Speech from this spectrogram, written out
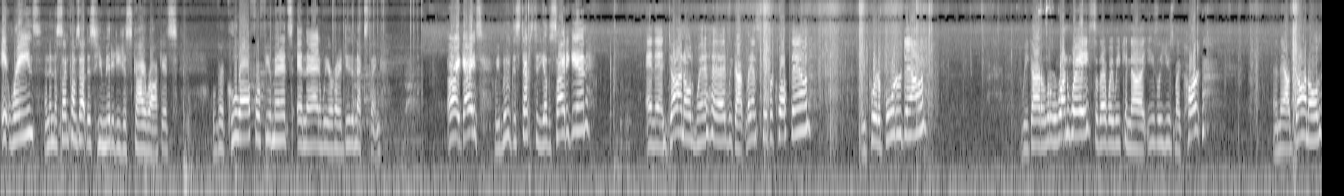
it rains and then the sun comes out, this humidity just skyrockets. We're gonna cool off for a few minutes and then we are gonna do the next thing. All right, guys, we moved the steps to the other side again. And then Donald went ahead, we got landscaper cloth down. We put a border down. We got a little runway so that way we can uh, easily use my cart. And now Donald,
